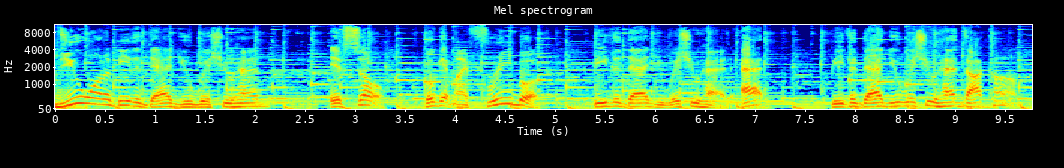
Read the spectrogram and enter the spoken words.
Do you want to be the dad you wish you had? If so, go get my free book, Be the Dad You Wish You Had, at BeTheDadYouWishYouHad.com.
